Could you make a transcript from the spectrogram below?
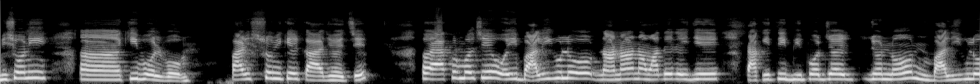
ভীষণই কি বলব পারিশ্রমিকের কাজ হয়েছে। তো এখন বলছে ওই বালিগুলো নানান আমাদের এই যে প্রাকৃতিক বিপর্যয়ের জন্য বালিগুলো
